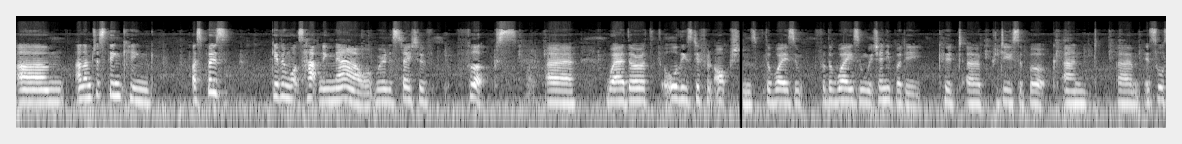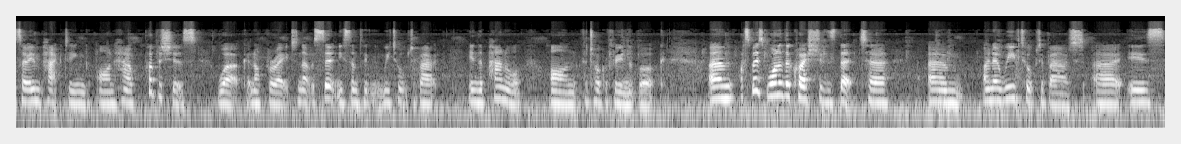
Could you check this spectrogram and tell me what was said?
Um, and I'm just thinking, I suppose given what's happening now, we're in a state of flux uh, where there are all these different options for the ways in, for the ways in which anybody could uh, produce a book, and um, it's also impacting on how publishers work and operate. And that was certainly something that we talked about in the panel on photography in the book. Um, I suppose one of the questions that uh, um, I know we've talked about uh, is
